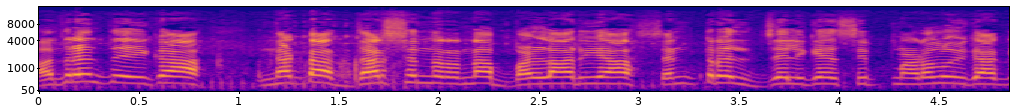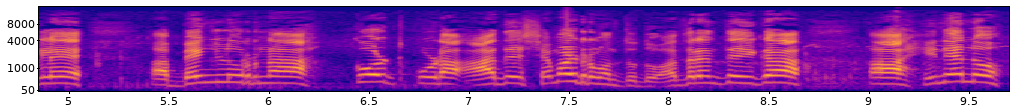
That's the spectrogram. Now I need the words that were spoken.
ಅದರಂತೆ ಈಗ ನಟ ದರ್ಶನರನ್ನು ಬಳ್ಳಾರಿಯ ಸೆಂಟ್ರಲ್ ಜೈಲಿಗೆ ಶಿಫ್ಟ್ ಮಾಡಲು ಈಗಾಗಲೇ ಬೆಂಗಳೂರಿನ ಕೋರ್ಟ್ ಕೂಡ ಆದೇಶ ಮಾಡಿರುವಂಥದ್ದು. ಅದರಂತೆ ಈಗ ಇನ್ನೇನು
